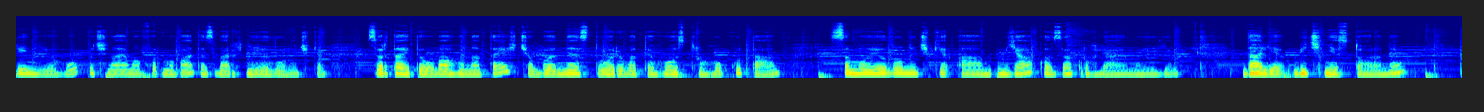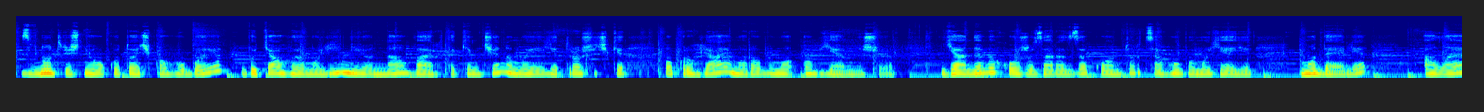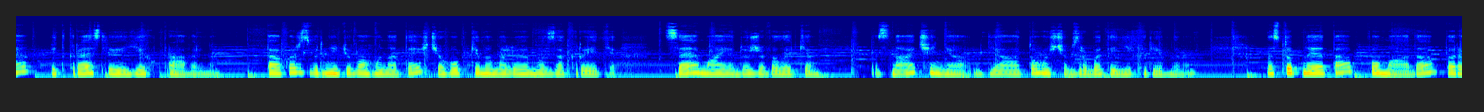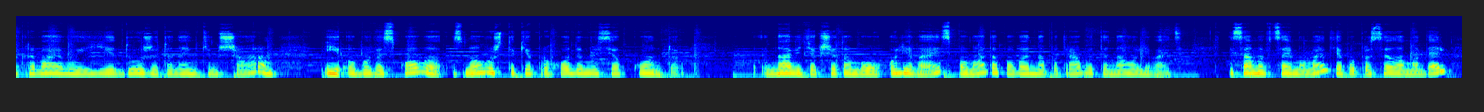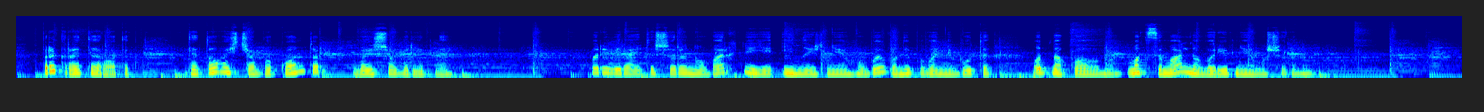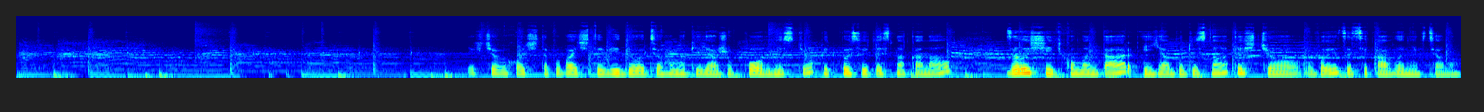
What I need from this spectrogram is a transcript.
Лінію губ починаємо формувати з верхньої луночки. Звертайте увагу на те, щоб не створювати гострого кута самої луночки, а м'яко закругляємо її. Далі бічні сторони. З внутрішнього куточка губи витягуємо лінію наверх. Таким чином ми її трошечки округляємо, робимо об'ємнішою. Я не виходжу зараз за контур, це губи моєї моделі, але підкреслюю їх правильно. Також зверніть увагу на те, що губки ми малюємо закриті. Це має дуже велике значення для того, щоб зробити їх рівними. Наступний етап помада. Перекриваємо її дуже тоненьким шаром і обов'язково знову ж таки проходимося контур. Навіть якщо там був олівець, помада повинна потрапити на олівець. І саме в цей момент я попросила модель прикрити ротик для того, щоб контур вийшов рівний. Перевіряйте ширину верхньої і нижньої губи, вони повинні бути однаковими. Максимально вирівнюємо ширину. Якщо ви хочете побачити відео цього макіяжу повністю, підписуйтесь на канал, залишіть коментар, і я буду знати, що ви зацікавлені в цьому.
